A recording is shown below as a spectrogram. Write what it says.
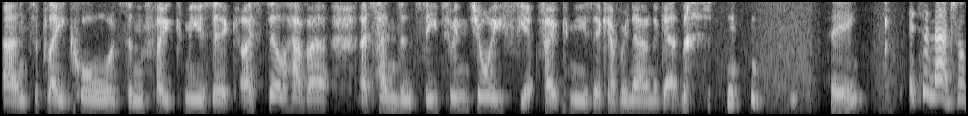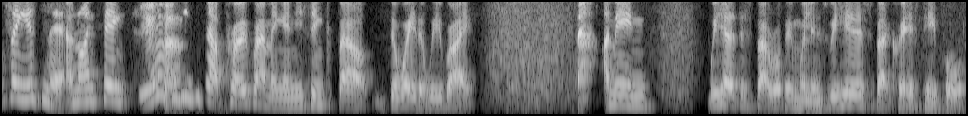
And to play chords and folk music, I still have a, a tendency to enjoy folk music every now and again. See? It's a natural thing, isn't it? And I think yeah. you think about programming and you think about the way that we write. I mean, we heard this about Robin Williams. We hear this about creative people.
